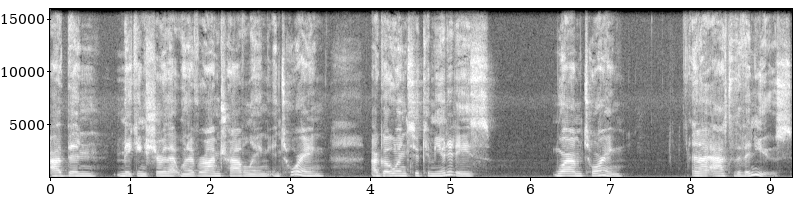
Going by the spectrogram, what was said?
I've been making sure that whenever I'm traveling and touring, I go into communities where I'm touring and I ask the venues,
